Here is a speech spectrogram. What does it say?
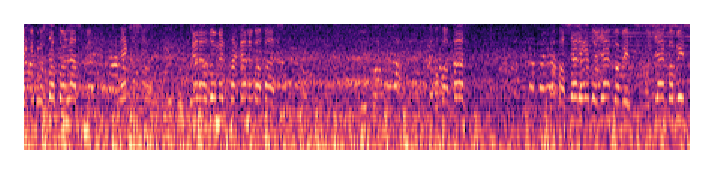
έχει μπροστά τον Λάσμε. 6. Για να δούμε τι θα κάνει ο Παπάς. Ο Παπάς θα πασάρει για τον Γιάνκοβιτς. Ο Γιάνκοβιτς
